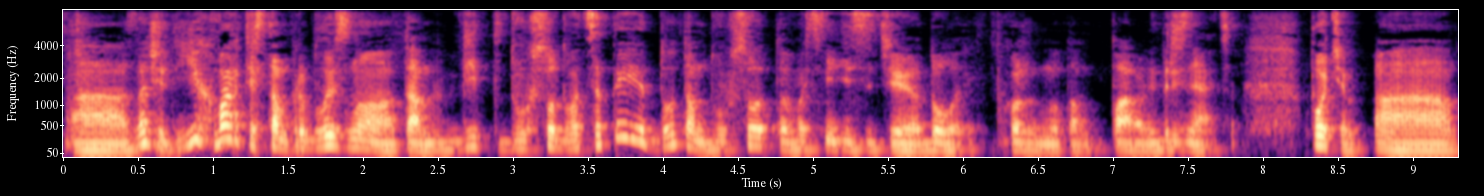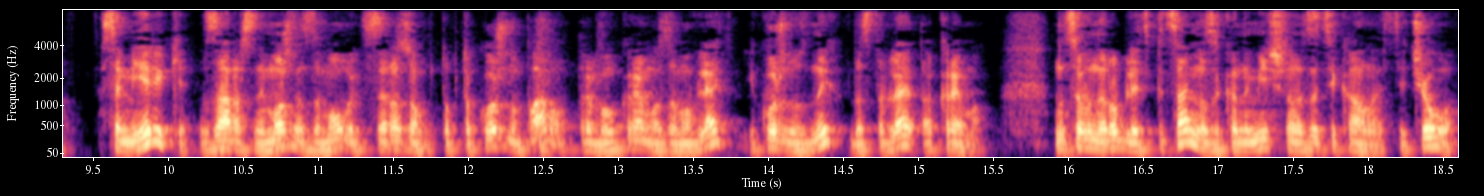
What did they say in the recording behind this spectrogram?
А, значить, їх вартість там приблизно там, від 220 до там, 280 доларів. Кожен там, пара відрізняється. Потім а, з Америки зараз не можна замовити все разом. Тобто кожну пару треба окремо замовляти, і кожну з них доставляють окремо. Ну це вони роблять спеціально з економічної зацікавленості. Чого?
